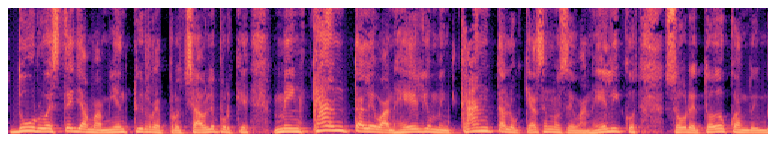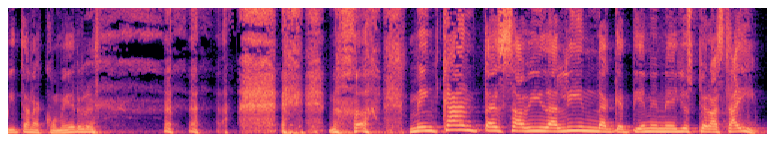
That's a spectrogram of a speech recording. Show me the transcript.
duro este llamamiento irreprochable porque me encanta el Evangelio, me encanta lo que hacen los evangélicos, sobre todo cuando invitan a comer. me encanta esa vida linda que tienen ellos, pero hasta ahí.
